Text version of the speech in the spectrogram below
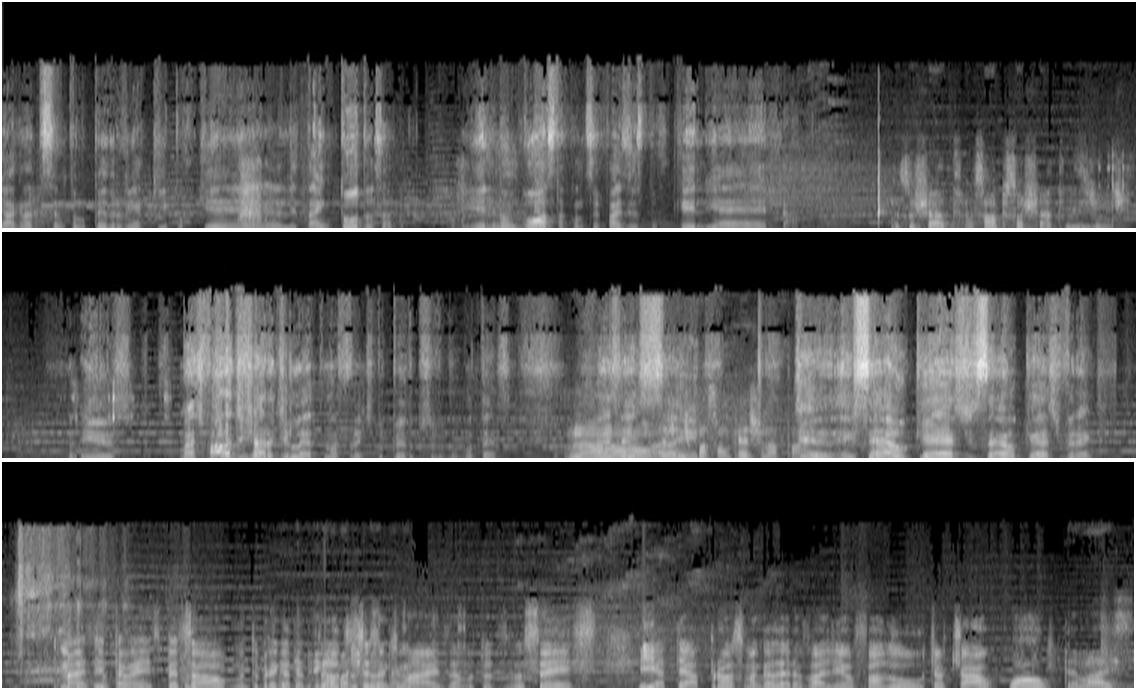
agradecendo pelo Pedro vir aqui, porque ele tá em todas agora. E ele não gosta quando você faz isso, porque ele é chato. Eu sou chato, eu sou uma pessoa chata e exigente. Isso. Mas fala de Jared Leto na frente do Pedro pra você ver o que acontece. Não, Mas não, é não. A gente passou um cast na paz. De... Encerra o cast, encerra o cast, Virenque. Mas então é isso, pessoal. Muito obrigado Muito a todos. Vocês são demais. Amo todos vocês. E até a próxima, galera. Valeu, falou. Tchau, tchau. Uh! Até mais.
